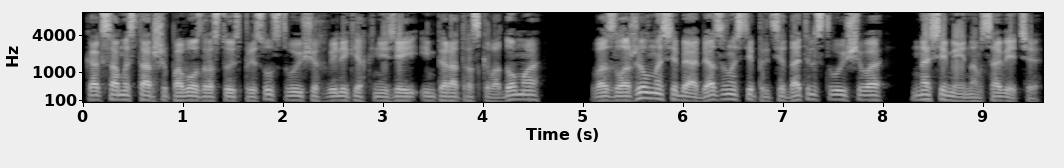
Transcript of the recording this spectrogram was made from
как самый старший по возрасту из присутствующих великих князей императорского дома, возложил на себя обязанности председательствующего на семейном совете.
